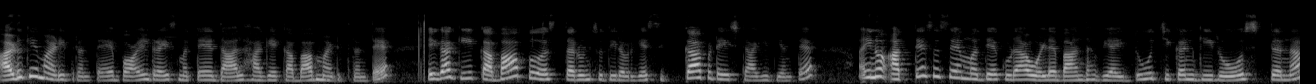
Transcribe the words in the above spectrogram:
ಅಡುಗೆ ಮಾಡಿದ್ರಂತೆ ಬಾಯ್ಲ್ಡ್ ರೈಸ್ ಮತ್ತು ದಾಲ್ ಹಾಗೆ ಕಬಾಬ್ ಮಾಡಿದ್ರಂತೆ. ಹೀಗಾಗಿ ಕಬಾಬ್ ತರುಣ್ ಸುಧೀರ್ ಅವರಿಗೆ ಸಿಕ್ಕಾಪಟ್ಟೆ ಇಷ್ಟ ಆಗಿದೆಯಂತೆ. ಇನ್ನು ಅತ್ತೆ ಸೊಸೆ ಮಧ್ಯೆ ಕೂಡ ಒಳ್ಳೆ ಬಾಂಧವ್ಯ ಇದ್ದು ಚಿಕನ್ ಗೀ ರೋಸ್ಟನ್ನು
